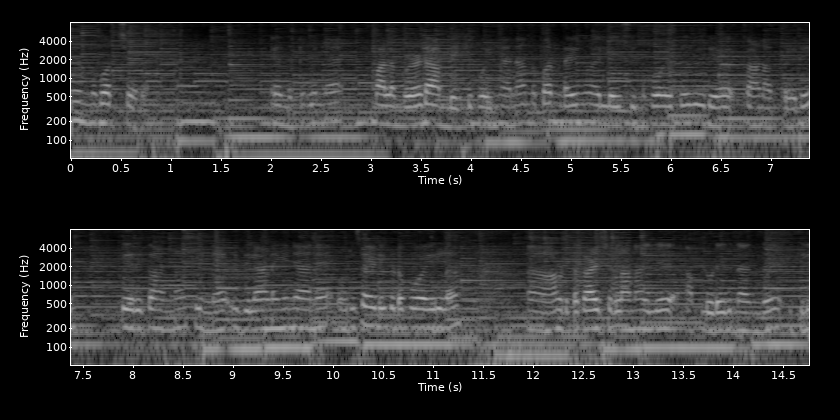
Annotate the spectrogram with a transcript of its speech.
നിന്ന് കുറച്ച് നേരം. എന്നിട്ട് പിന്നെ മലമ്പുഴ ഡാമിലേക്ക് പോയി. ഞാൻ അന്ന് പറഞ്ഞിരുന്നു എൽ ഐ സിന്ന് പോയത് വീഡിയോ കാണാത്തവർ കയറി കാണുന്ന പിന്നെ ഇതിലാണെങ്കിൽ ഞാൻ ഒരു സൈഡിൽ കൂടെ പോയുള്ള അവിടുത്തെ കാഴ്ചകളാണ് അതിൽ അപ്ലോഡ് ചെയ്തിട്ടുണ്ടായിരുന്നത് ഇതിൽ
